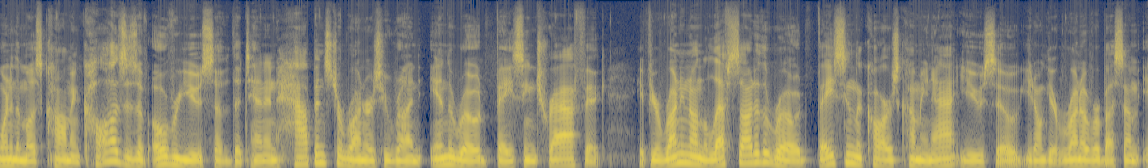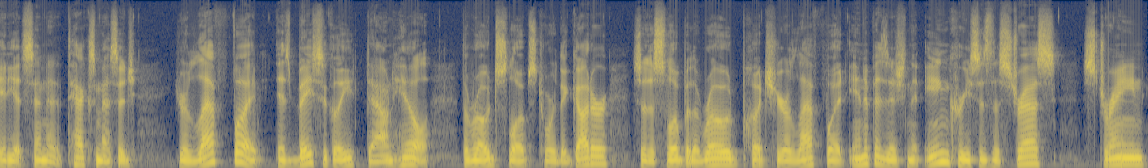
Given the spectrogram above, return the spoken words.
One of the most common causes of overuse of the tendon happens to runners who run in the road facing traffic. If you're running on the left side of the road facing the cars coming at you so you don't get run over by some idiot sending a text message, your left foot is basically downhill. The road slopes toward the gutter, so the slope of the road puts your left foot in a position that increases the stress, strain,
